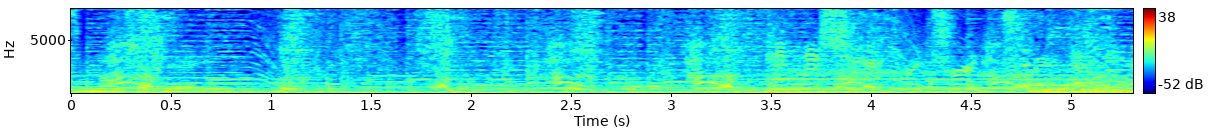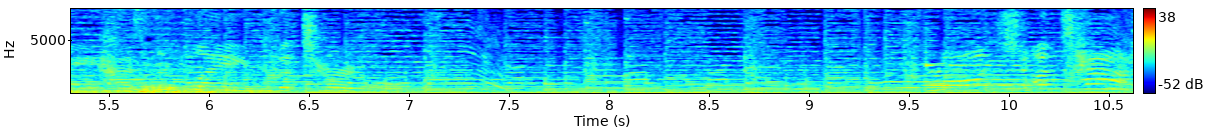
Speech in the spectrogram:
is not a game. Initiate retreat! The enemy has slain the turtle. Launch attack!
